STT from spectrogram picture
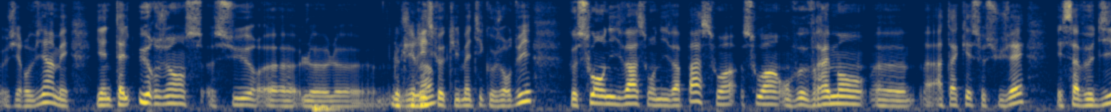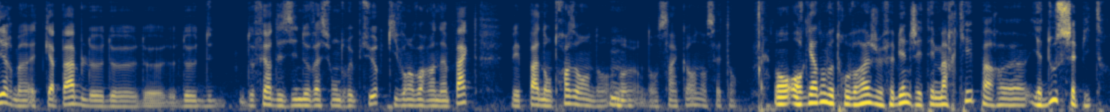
j'y reviens, mais il y a une telle urgence sur euh, le, le, le les risques climatiques aujourd'hui que soit on y va, soit on n'y va pas, soit, soit on veut vraiment euh, attaquer ce sujet. Et ça veut dire ben, être capable de, de, de, de, de faire des innovations de rupture qui vont avoir un impact, mais pas dans 3 ans, dans, mmh. dans 5 ans, dans 7 ans. En, en regardant votre ouvrage, Fabienne, j'ai été marqué par... Il y a 12 chapitres.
